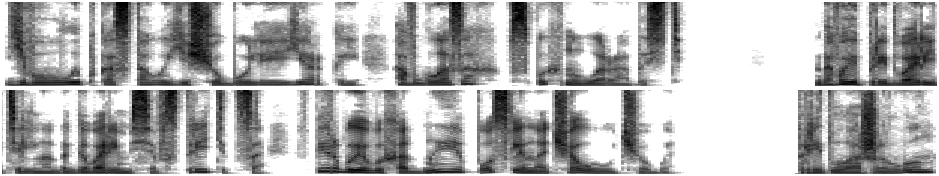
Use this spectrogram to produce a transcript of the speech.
Его улыбка стала еще более яркой, а в глазах вспыхнула радость. «Давай предварительно договоримся встретиться в первые выходные после начала учебы. Предложил он,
